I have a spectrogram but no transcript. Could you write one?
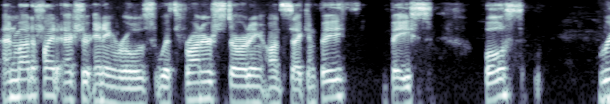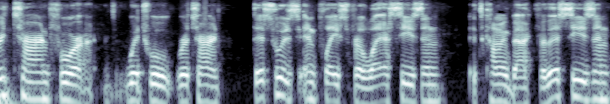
and modified extra inning rules with runners starting on second base. Base, both return for which will return. This was in place for last season. It's coming back for this season.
